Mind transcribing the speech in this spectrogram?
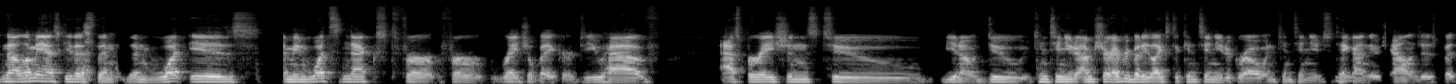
now let me ask you this then then what is I mean what's next for for Rachel Baker? Do you have aspirations to you know do continue to i'm sure everybody likes to continue to grow and continue to take mm-hmm. on new challenges but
